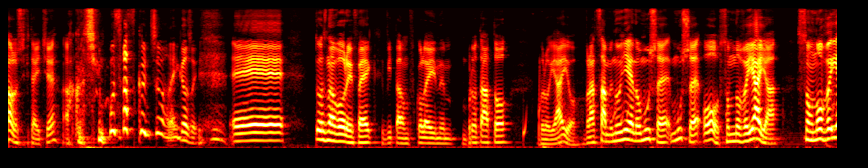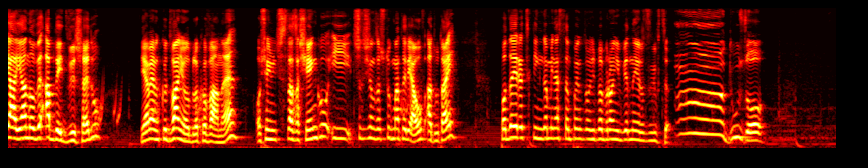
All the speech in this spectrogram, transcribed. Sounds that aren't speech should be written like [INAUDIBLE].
Halo, witajcie. Akurat się muza [LAUGHS] skończyła najgorzej. Eee, tu znowu Ryfek. Witam w kolejnym Brotato. Brojajo. Wracamy. No nie, no muszę, muszę. O, są nowe jaja. Są nowe jaja, nowy update wyszedł. Ja miałem tylko dwa nieodblokowane. 8300 zasięgu i 3000 sztuk materiałów, a tutaj? Podaj recyklingowi następującą liczbę broni w jednej rozgrywce. Eee, dużo.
